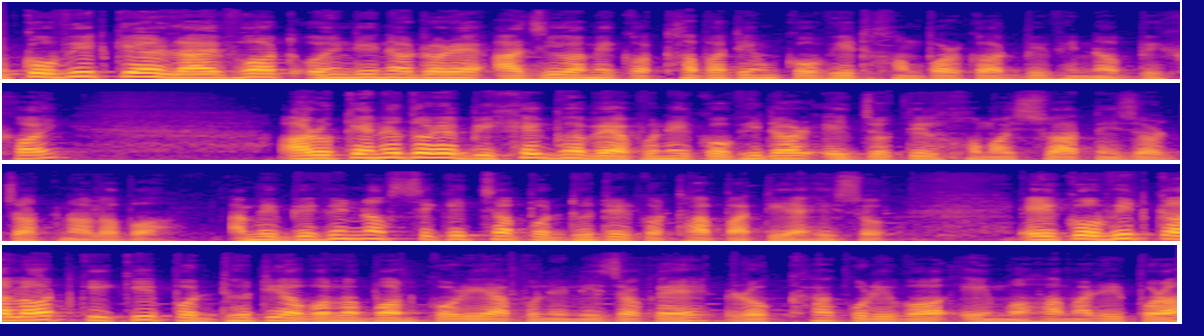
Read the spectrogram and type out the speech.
আৰু কভিড কেয়াৰ লাইভত অইন দিনৰ দৰে আজিও আমি কথা পাতিম কভিড সম্পৰ্কত বিভিন্ন বিষয়। আৰু কেনেদৰে বিশেষভাৱে আপুনি কভিডৰ এই জটিল সময়ছোৱাত নিজৰ যত্ন ল'ব? আমি বিভিন্ন চিকিৎসা পদ্ধতিৰ কথা পাতি আহিছোঁ। এই কভিড কালত কি কি পদ্ধতি অৱলম্বন কৰি আপুনি নিজকে ৰক্ষা কৰিব এই মহামাৰীৰ পৰা?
